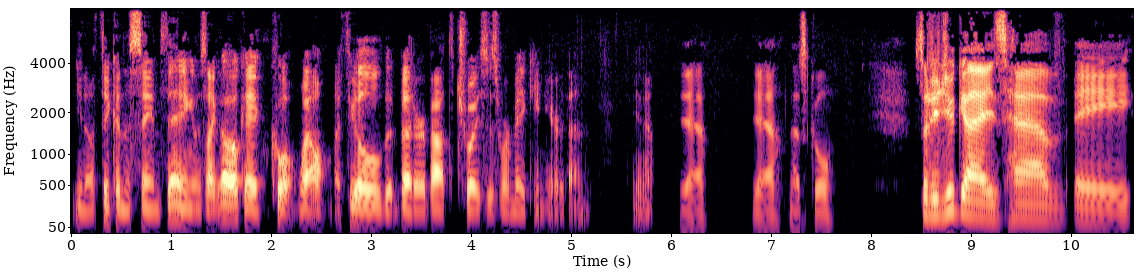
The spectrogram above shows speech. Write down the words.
you know thinking the same thing, it was like, oh, okay, cool. Well, I feel a little bit better about the choices we're making here. Then, you know. Yeah, yeah, that's cool. So did you guys have a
